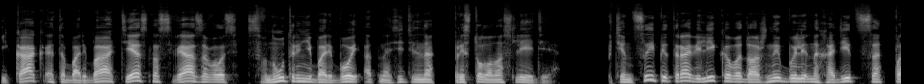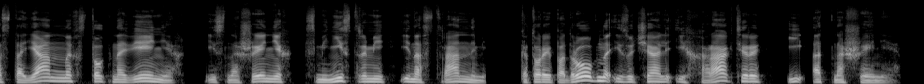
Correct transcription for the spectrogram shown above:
и как эта борьба тесно связывалась с внутренней борьбой относительно престолонаследия. Птенцы Петра Великого должны были находиться в постоянных столкновениях и сношениях с министрами иностранными, которые подробно изучали их характеры и отношения.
